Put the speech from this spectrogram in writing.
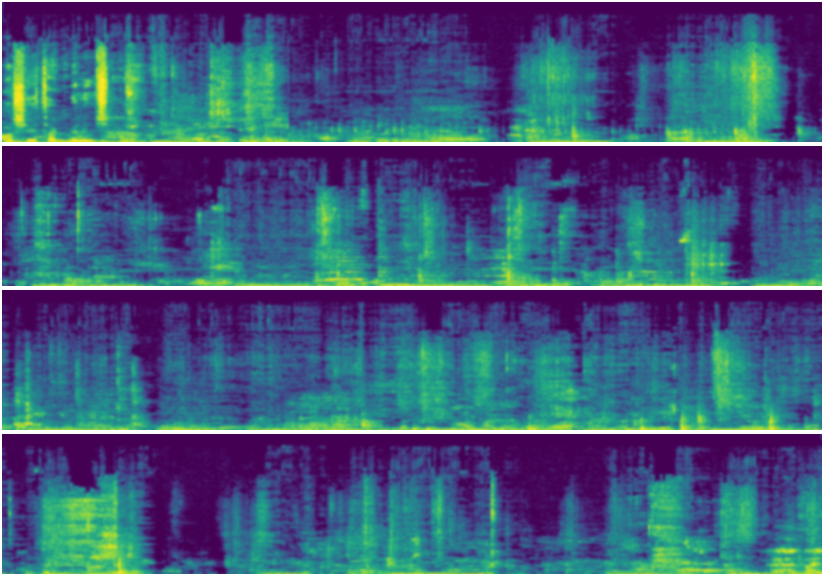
পাশেই থাকবেন ইনশাল্লাহ এই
